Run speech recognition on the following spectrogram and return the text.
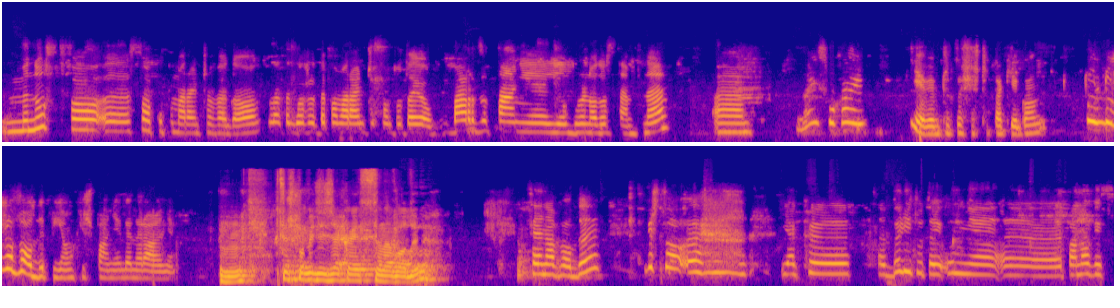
mnóstwo e, soku pomarańczowego, dlatego że te pomarańcze są tutaj bardzo tanie i ogólnodostępne. E, no i słuchaj, nie wiem, czy coś jeszcze takiego. Tu dużo wody piją Hiszpanie generalnie. Mhm. Chcesz powiedzieć, jaka jest cena wody? Cena wody? Wiesz co, jak byli tutaj u mnie e, panowie z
